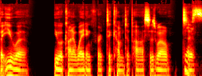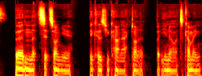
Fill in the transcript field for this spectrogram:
But you were you were kind of waiting for it to come to pass as well it's yes. a burden that sits on you because you can't act on it, but you know it's coming.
